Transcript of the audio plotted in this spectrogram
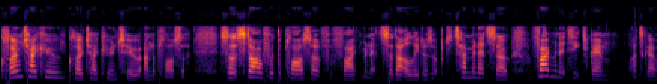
Clone Tycoon, Clone Tycoon 2, and the Plaza. So let's start off with the Plaza for 5 minutes. So that'll lead us up to 10 minutes. So 5 minutes each game. Let's go.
